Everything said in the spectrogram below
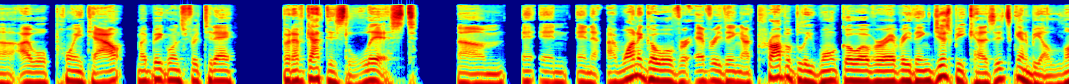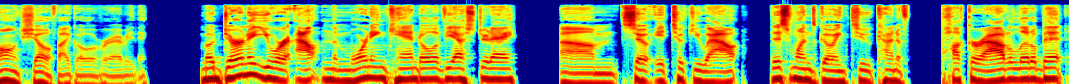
Uh, I will point out my big ones for today, but I've got this list um, and and I want to go over everything. I probably won't go over everything just because it's going to be a long show if I go over everything. Moderna, you were out in the morning candle of yesterday, um, so it took you out. This one's going to kind of pucker out a little bit.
